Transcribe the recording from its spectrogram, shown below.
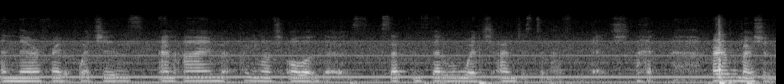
and they're afraid of witches, and I'm pretty much all of those. Except instead of a witch, I'm just a Earn promotion,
